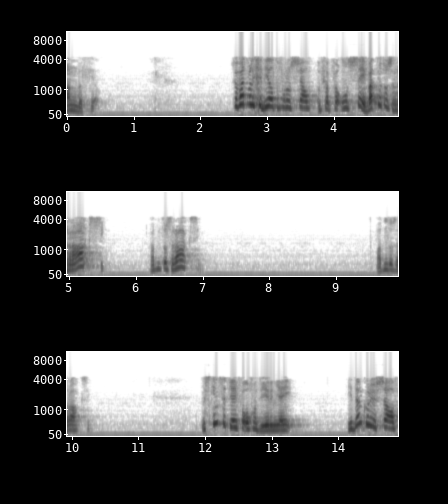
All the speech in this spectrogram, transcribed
aanbeveel. So wat wil die gedeelte vir onsself vir, vir ons sê? Wat moet ons raak sien? Wat moet ons raak sien? Wat moet ons raak sien? Miskien sit jy vanoggend hier en jy jy dink oor jouself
